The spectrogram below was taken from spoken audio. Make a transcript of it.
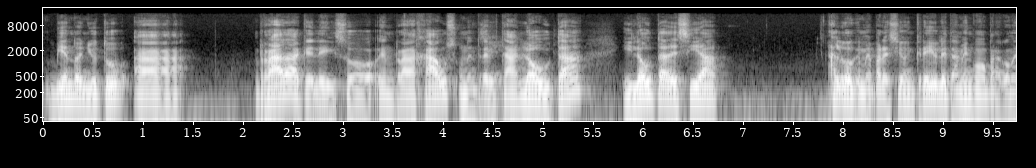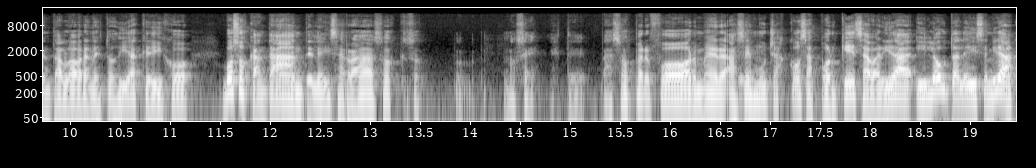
viendo en YouTube a Rada, que le hizo en Rada House una entrevista a Louta, y Louta decía algo que me pareció increíble también como para comentarlo ahora en estos días, que dijo, vos sos cantante, le dice Rada, sos, sos no sé, este, sos performer, haces muchas cosas, ¿por qué esa variedad? Y Louta le dice, mira,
